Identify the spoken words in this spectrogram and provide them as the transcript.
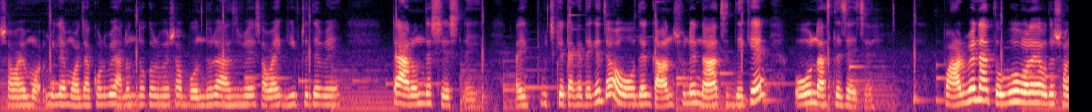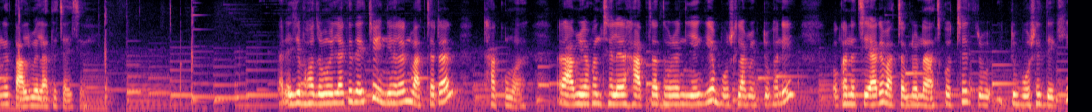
সবাই মিলে মজা করবে, আনন্দ করবে, সব বন্ধুরা আসবে, সবাই গিফট দেবে। এটা আনন্দের শেষ নেই। আর এই পুচকেটাকে দেখেছ? ওদের গান শুনে, নাচ দেখে ও নাচতে চাইছে। পারবে না, তবুও মানে ওদের সঙ্গে তাল মেলাতে চাইছে। আর এই যে ভদ্রমহিলাকে দেখছ, ইনি হলেন বাচ্চাটার ঠাকুমা। আর আমি এখন ছেলের হাতটা ধরে নিয়ে গিয়ে বসলাম একটুখানি। ওখানে চেয়ারে বাচ্চাগুলো নাচ করছে একটু বসে দেখি।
